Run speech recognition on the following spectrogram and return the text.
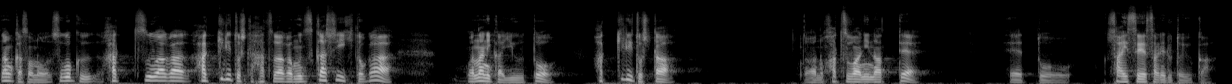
なんかその、すごく発話が、はっきりとした発話が難しい人が、何か言うと、はっきりとした、あの、発話になって、えっと、再生されるというか、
